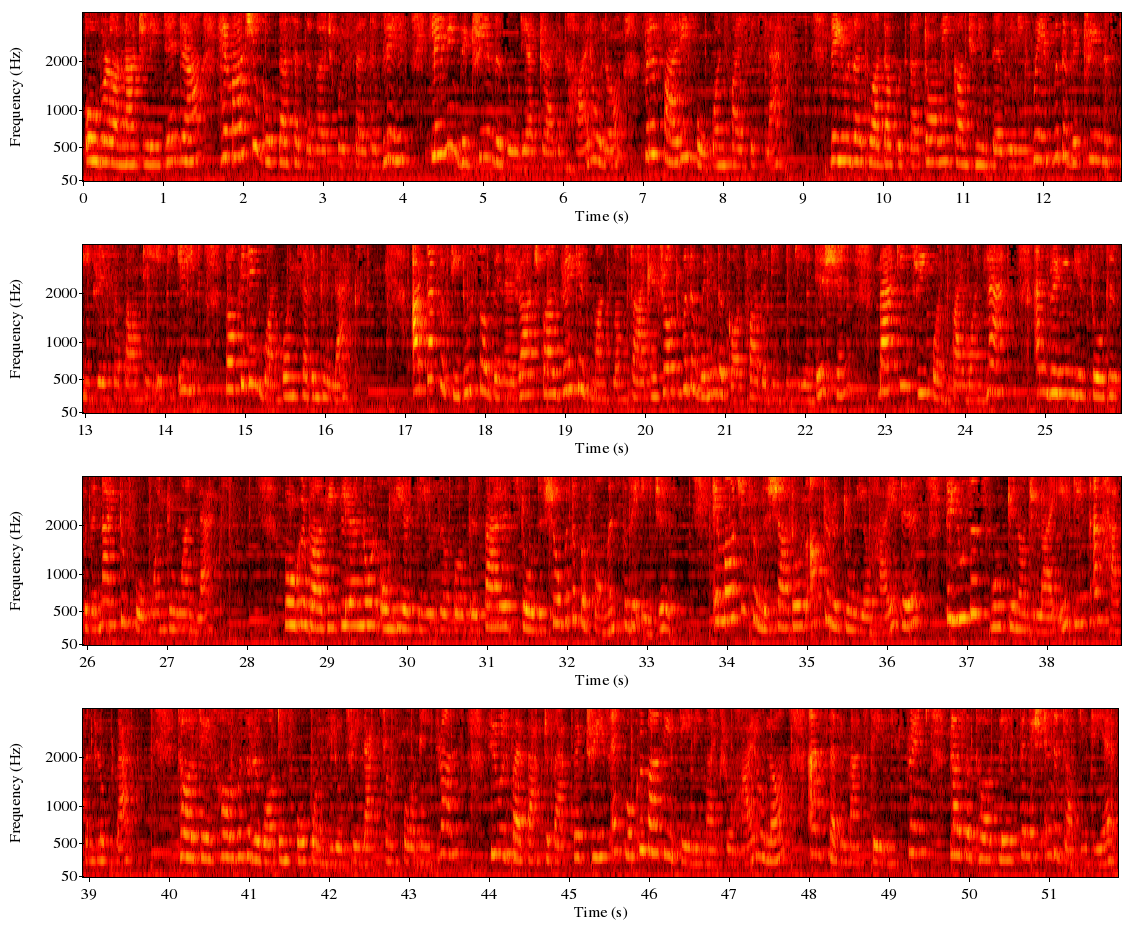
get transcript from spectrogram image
Over on Natural 8 Himanshu Gupta set the virtual felt ablaze, claiming victory in the Zodiac Dragon High Roller for a fiery 4.56 lakhs. The user Twada Kutta Tommy continued their winning ways with a victory in the Speed Racer Bounty 88, pocketing 1.72 lakhs. Adda 52 saw winner Rajpal break his month-long title drought with a win in the Godfather DPT edition, banking 3.51 lakhs and bringing his total for the night to 4.21 lakhs. PokerBaazi player known only as the user Purple Parrot stole the show with a performance for the ages. Emerging from the shadows after a two-year hiatus, the user swooped in on July 18th and hasn't looked back. Thursday's haul was a rewarding 4.03 lakhs from 4 deep runs, fueled by back-to-back -back victories in PokerBaazi's daily micro high roller and 7 max daily sprint, plus a third place finish in the WTF.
